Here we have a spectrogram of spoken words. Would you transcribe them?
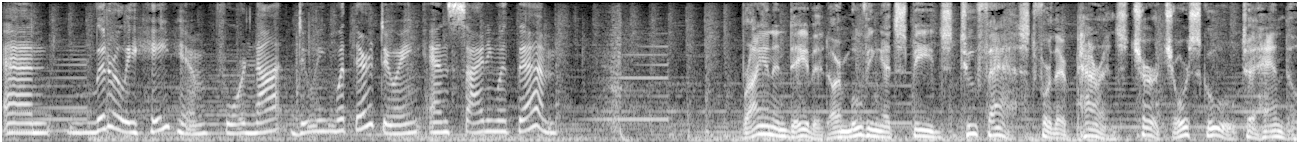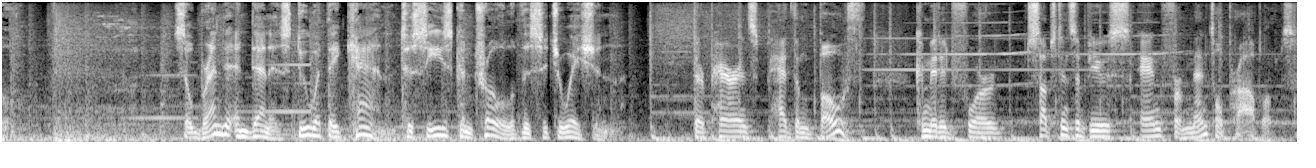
and literally hate him for not doing what they're doing and siding with them. Brian and David are moving at speeds too fast for their parents, church, or school to handle. So Brenda and Dennis do what they can to seize control of the situation. Their parents had them both committed for substance abuse and for mental problems.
